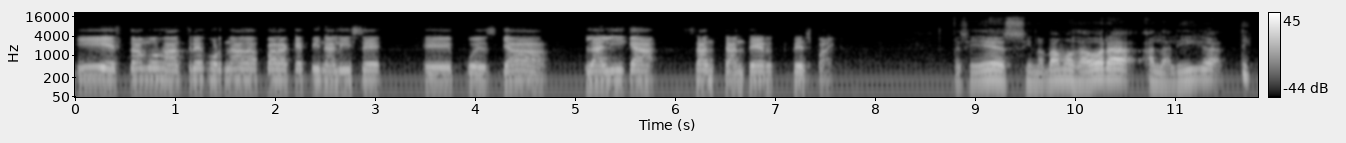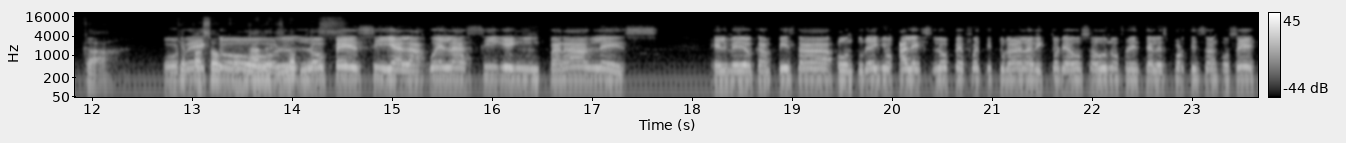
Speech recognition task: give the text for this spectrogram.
y estamos a tres jornadas para que finalice eh, pues ya la Liga Santander de España. Así es, y nos vamos ahora a la Liga Tica. Correcto. ¿Qué pasó con Alex López? López y Alajuela siguen imparables. El mediocampista hondureño Alex López fue titular en la victoria 2 a 1 frente al Sporting San José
